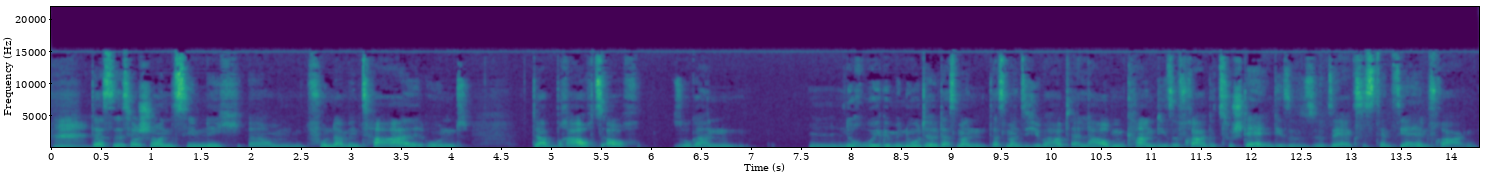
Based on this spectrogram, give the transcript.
Hm. Das ist ja schon ziemlich ähm, fundamental und da braucht es auch sogar ein eine ruhige Minute, dass man, dass man sich überhaupt erlauben kann, diese Frage zu stellen, diese sehr existenziellen Fragen.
